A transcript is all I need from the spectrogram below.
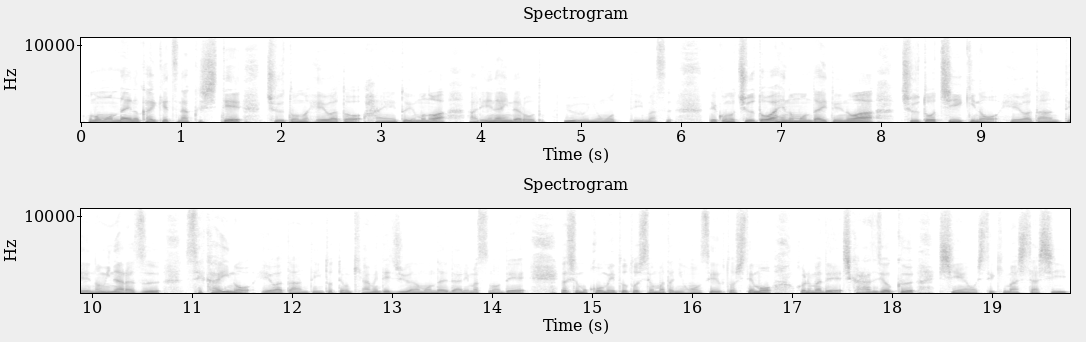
この問題の解決なくして、中東の平和と繁栄というものはありえないんだろうというふうに思っています。で、この中東和平の問題というのは、中東地域の平和と安定のみならず、世界の平和と安定にとっても極めて重要な問題でありますので、私ども公明党としても、また日本政府としても、これまで力強く支援をしてきましたし、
